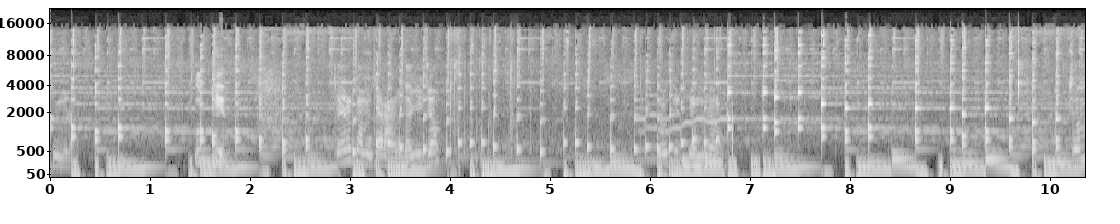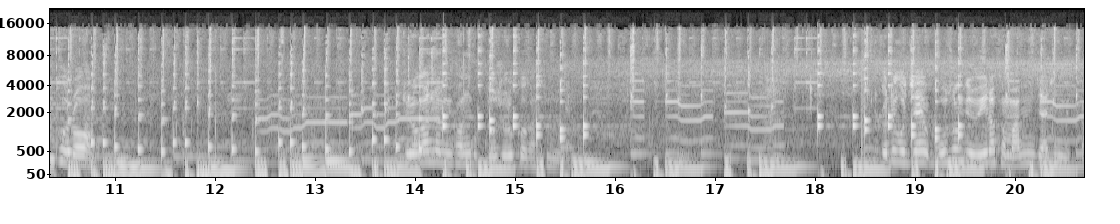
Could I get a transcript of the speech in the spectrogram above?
하겠습니다. 꿀팁. 자, 이렇게 하면 잘 안 가지죠? 그렇기 때문에 점프로 들어가는 방법도 좋을 것 같습니다. 그리고 제 모속이 왜 이렇게 많은지 아십니까?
